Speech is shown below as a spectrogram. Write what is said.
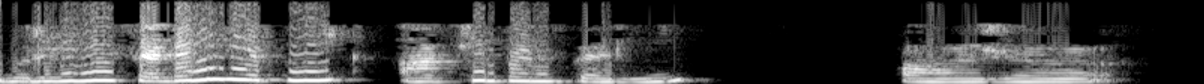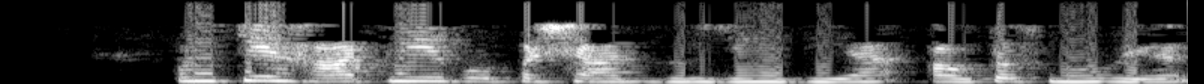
गुरु जी ने सडनली अपनी आँखें बंद कर ली और उनके हाथ में वो प्रसाद गुरु जी ने दिया आउट ऑफ़ नो वेयर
